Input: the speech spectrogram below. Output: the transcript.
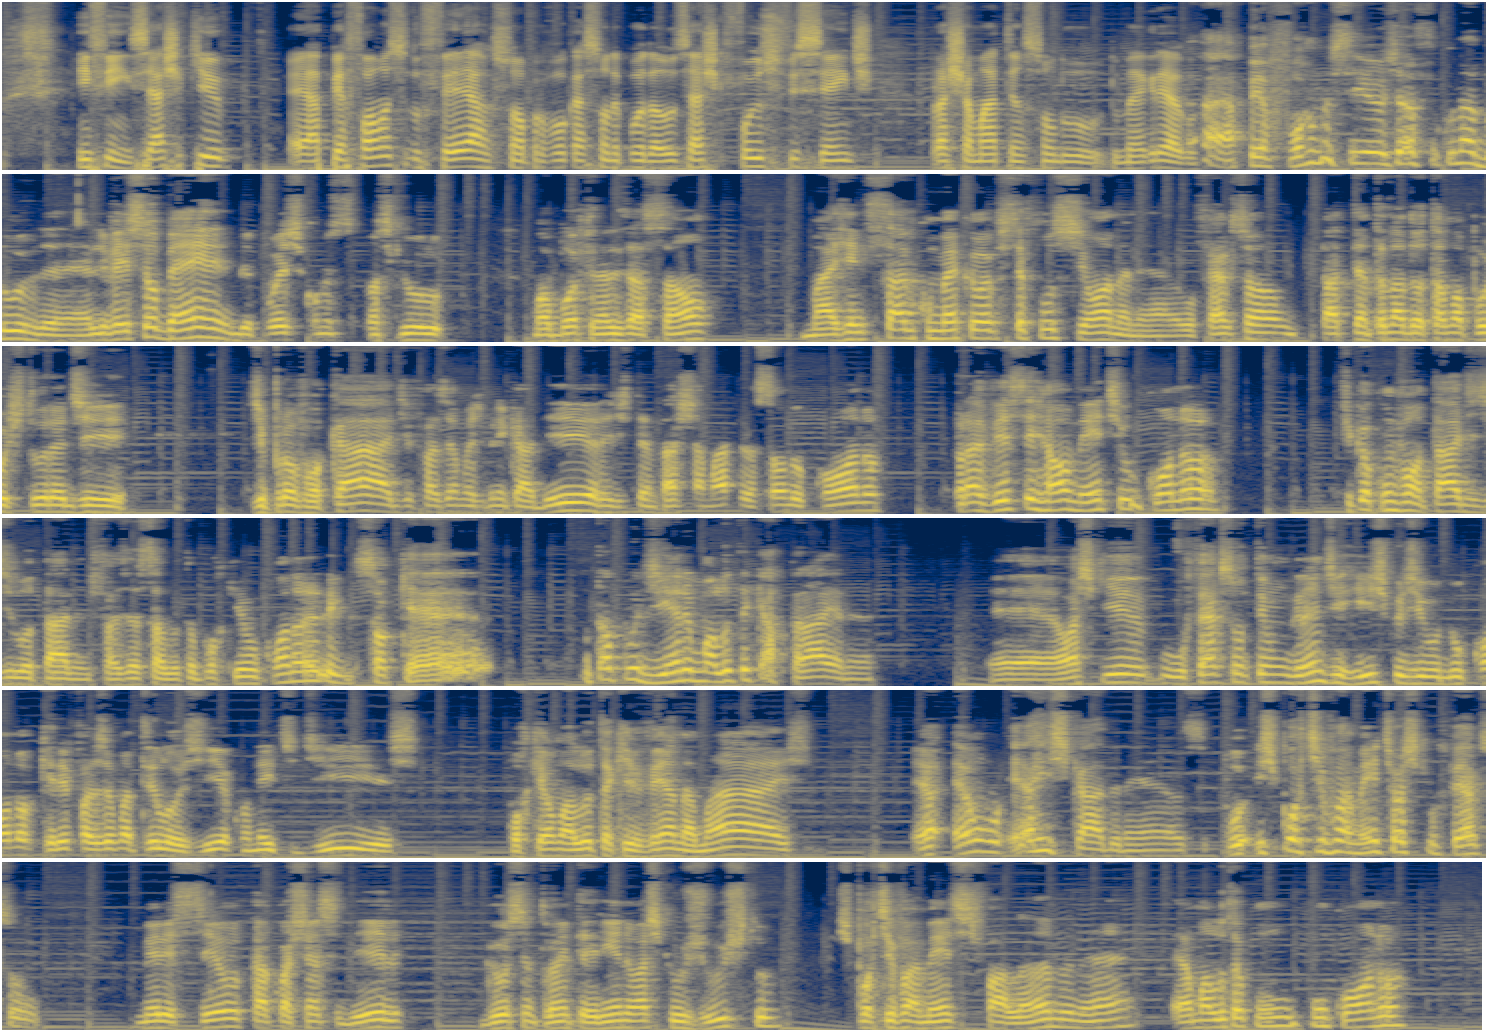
Enfim, você acha que é, a performance do Ferguson, a provocação depois da luta, você acha que foi o suficiente para chamar a atenção do, do McGregor? Ah, a performance eu já fico na dúvida. Né? Ele venceu bem, depois conseguiu uma boa finalização. Mas a gente sabe como é que o UFC funciona, né? O Ferguson tá tentando adotar uma postura de, de provocar, de fazer umas brincadeiras, de tentar chamar a atenção do Conor, para ver se realmente o Conor fica com vontade de lutar, né, de fazer essa luta, porque o Conor ele só quer lutar por dinheiro e uma luta que atraia, né? É, eu acho que o Ferguson tem um grande risco de do Conor querer fazer uma trilogia com Nate Diaz, porque é uma luta que venda mais é, é, um, é arriscado, né? Esportivamente, eu acho que o Ferguson mereceu, tá com a chance dele. O cinturão interino, eu acho que o justo, esportivamente falando, né? É uma luta com, com Conor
